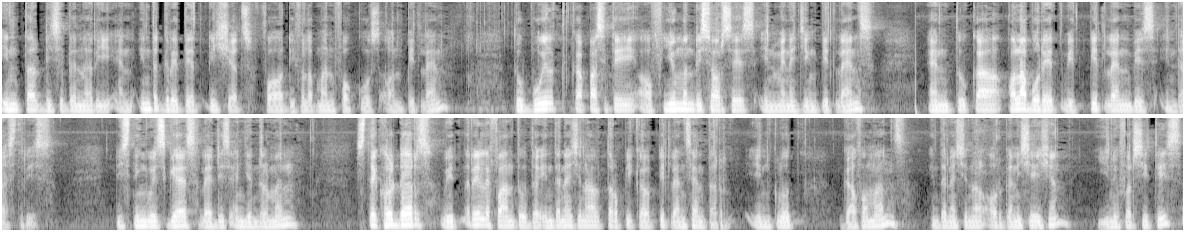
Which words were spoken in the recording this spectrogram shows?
interdisciplinary and integrated research for development focus on peatland, to build capacity of human resources in managing peatlands, and to co collaborate with peatland-based industries. Distinguished guests, ladies and gentlemen, stakeholders with relevant to the International Tropical Peatland Center include governments, international organizations, universities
